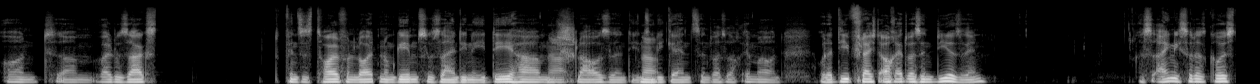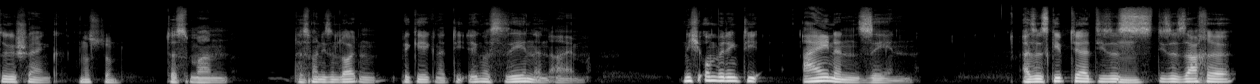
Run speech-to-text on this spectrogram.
Und ähm, weil du sagst, findest es toll, von Leuten umgeben zu sein, die eine Idee haben, Ja. die schlau sind, die Ja. intelligent sind, was auch immer. Und, oder die vielleicht auch etwas in dir sehen. Das ist eigentlich so das größte Geschenk Das stimmt. dass man, dass man diesen Leuten begegnet, die irgendwas sehen in einem. Nicht unbedingt die einen sehen. Also es gibt ja dieses, diese Sache,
